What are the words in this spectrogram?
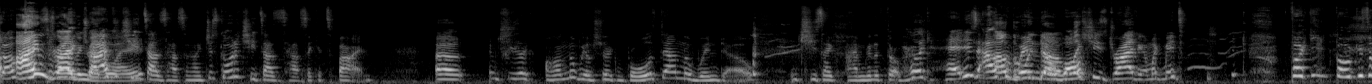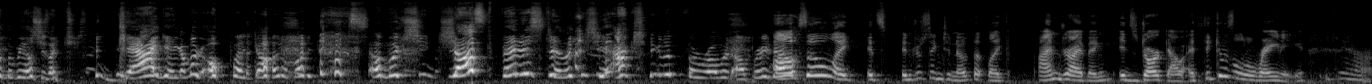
go- I'm so driving, We're, like, drive to. Cheats' house. I'm like, just go to Cheats' house. Like it's fine. Uh, and she's like on the wheel. She like rolls down the window, and she's like, I'm gonna throw. Up her like head is out, Out the, the window, window, while like- she's driving. I'm like, man, like, fucking focus on the wheel. She's like, she's like gagging. I'm like, oh my god. I'm like, I'm like, she just finished it. Like, is she actually gonna throw it up right now? Also, like, it's interesting to note that like I'm driving. It's dark out. I think it was a little rainy. yeah.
